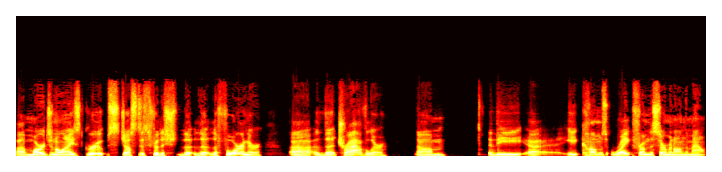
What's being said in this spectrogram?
uh, marginalized groups, justice for the the the, the foreigner, uh, the traveler. Um, the uh, it comes right from the Sermon on the Mount.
